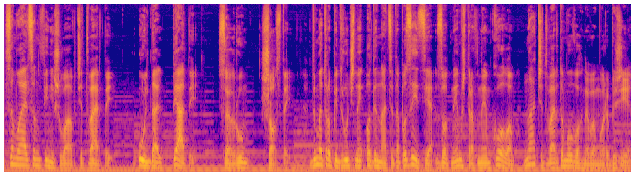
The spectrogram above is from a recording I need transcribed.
Самуельсон фінішував четвертий. Ульдаль п'ятий. Сегрум шостий. Дмитро Підручний 11 позиція з одним штрафним колом на четвертому вогневому рубежі.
